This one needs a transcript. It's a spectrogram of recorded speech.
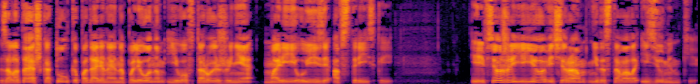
золотая шкатулка, подаренная Наполеоном его второй жене Марии Луизе Австрийской. И все же ее вечерам не доставало изюминки.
